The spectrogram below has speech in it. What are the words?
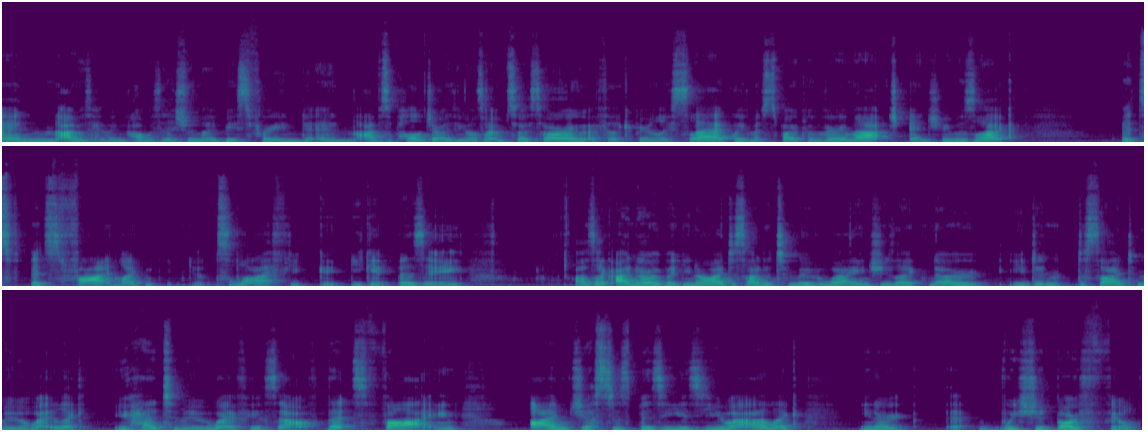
and I was having a conversation with my best friend, and I was apologizing. I was like, "I'm so sorry. I feel like I've been really slack. We haven't spoken very much." And she was like, "It's it's fine. Like it's life. You you get busy." I was like, I know, but you know, I decided to move away. And she's like, No, you didn't decide to move away. Like, you had to move away for yourself. That's fine. I'm just as busy as you are. Like, you know, we should both feel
